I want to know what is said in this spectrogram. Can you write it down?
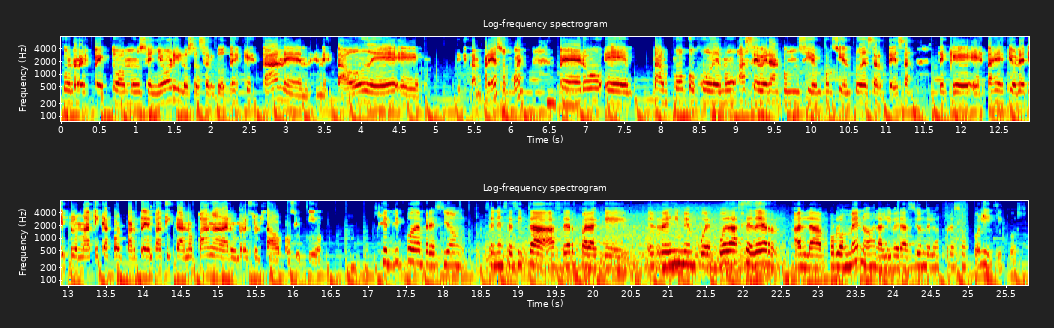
con respecto a Monseñor y los sacerdotes que están en, en estado de, eh, que están presos, pues, pero eh, tampoco podemos aseverar con un 100% de certeza de que estas gestiones diplomáticas por parte del Vaticano van a dar un resultado positivo. ¿Qué tipo de presión se necesita hacer para que el régimen pues pueda ceder a la, por lo menos a la liberación de los presos políticos?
